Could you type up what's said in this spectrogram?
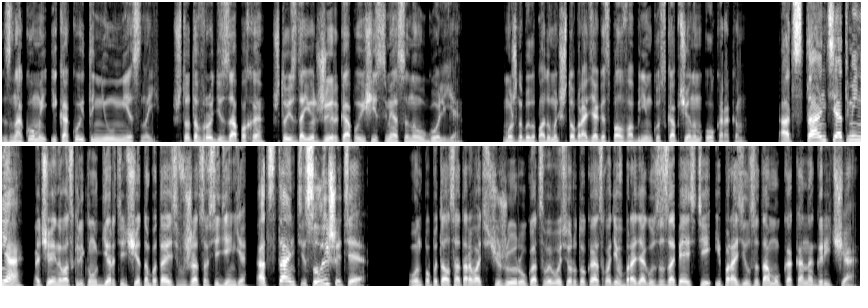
знакомый и какой-то неуместный, что-то вроде запаха, что издает жир, капающий с мяса на уголье. Можно было подумать, что бродяга спал в обнимку с копченым окороком. «Отстаньте от меня!» — отчаянно воскликнул Герти, тщетно пытаясь вжаться в сиденье. «Отстаньте, слышите?» Он попытался оторвать чужую руку от своего сюртука, схватив бродягу за запястье и поразился тому, как она горяча.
